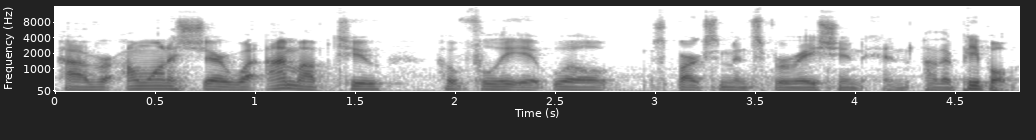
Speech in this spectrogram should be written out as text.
However, I want to share what I'm up to hopefully it will spark some inspiration in other people.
